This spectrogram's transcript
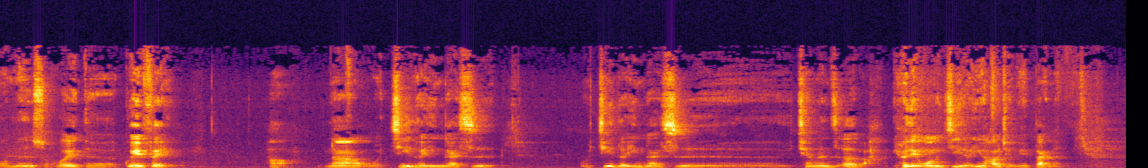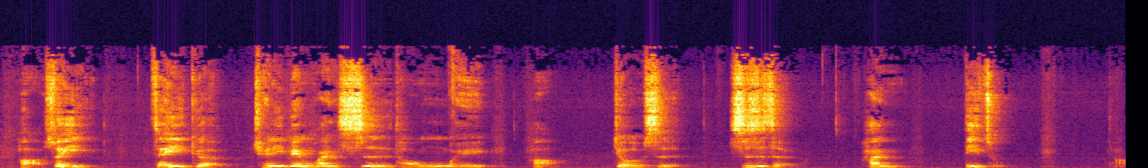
我们所谓的规费。好，那我记得应该是，我记得应该是千分之二吧，有点忘记了，因为好久没办了。好，所以这个权利变换视同为好，就是实施者和地主，啊，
